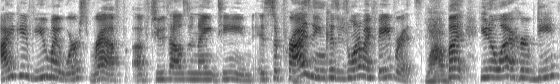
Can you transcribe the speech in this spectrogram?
I give you my worst ref of 2019. It's surprising because he's one of my favorites. Wow. But you know what? Herb Dean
